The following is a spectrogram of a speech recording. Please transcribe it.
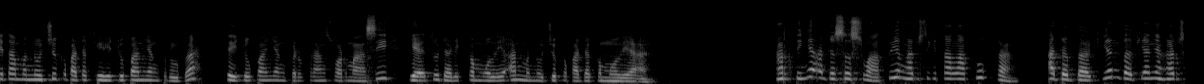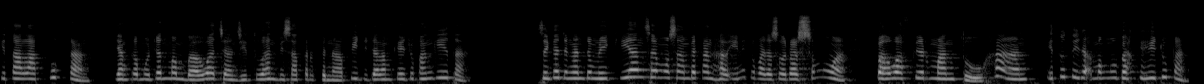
kita menuju kepada kehidupan yang berubah, kehidupan yang bertransformasi, yaitu dari kemuliaan menuju kepada kemuliaan. Artinya ada sesuatu yang harus kita lakukan. Ada bagian-bagian yang harus kita lakukan yang kemudian membawa janji Tuhan bisa tergenapi di dalam kehidupan kita. Sehingga dengan demikian saya mau sampaikan hal ini kepada saudara semua bahwa firman Tuhan itu tidak mengubah kehidupan.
